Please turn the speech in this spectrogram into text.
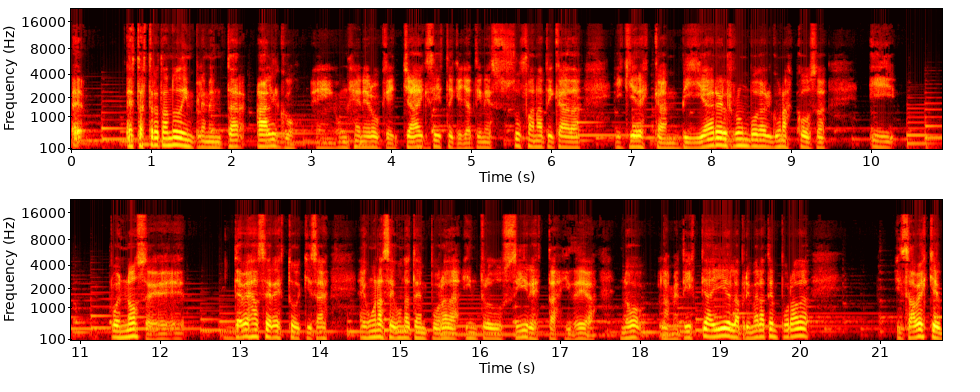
Eh, estás tratando de implementar algo en un género que ya existe, que ya tiene su fanaticada y quieres cambiar el rumbo de algunas cosas y pues no sé, debes hacer esto quizás en una segunda temporada, introducir estas ideas. No, la metiste ahí en la primera temporada y sabes que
